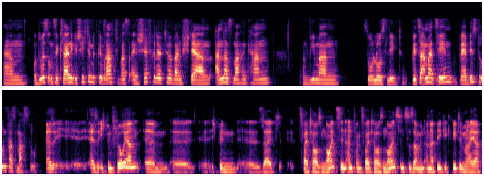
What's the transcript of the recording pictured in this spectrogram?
Ähm, und du hast uns eine kleine Geschichte mitgebracht, was ein Chefredakteur beim Stern anders machen kann und wie man so loslegt. Willst du einmal erzählen, wer bist du und was machst du? Also, also ich bin Florian. Ähm, äh, ich bin äh, seit 2019, Anfang 2019 zusammen mit Anna Beke Gretemeyer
